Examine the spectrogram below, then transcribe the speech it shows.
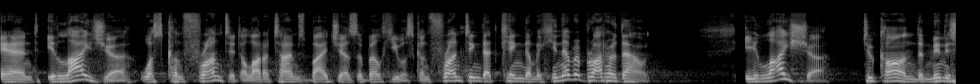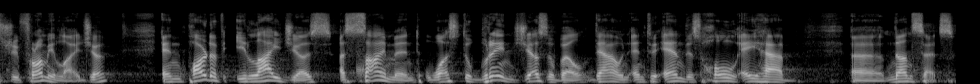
and Elijah was confronted a lot of times by Jezebel. He was confronting that kingdom but he never brought her down. Elisha took on the ministry from Elijah and part of Elijah's assignment was to bring Jezebel down and to end this whole Ahab uh, nonsense.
